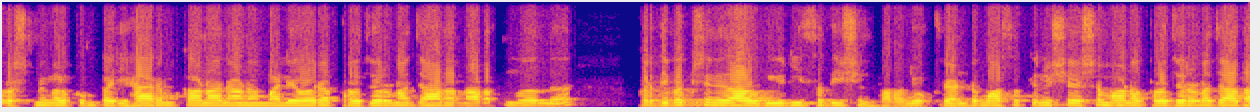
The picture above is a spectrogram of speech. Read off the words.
പ്രശ്നങ്ങൾക്കും പരിഹാരം കാണാനാണ് മലയോര പ്രചരണ ജാഥ നടത്തുന്നതെന്ന് പ്രതിപക്ഷ നേതാവ് വി ഡി സതീശൻ പറഞ്ഞു രണ്ടു മാസത്തിനു ശേഷമാണ് പ്രചരണ ജാഥ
